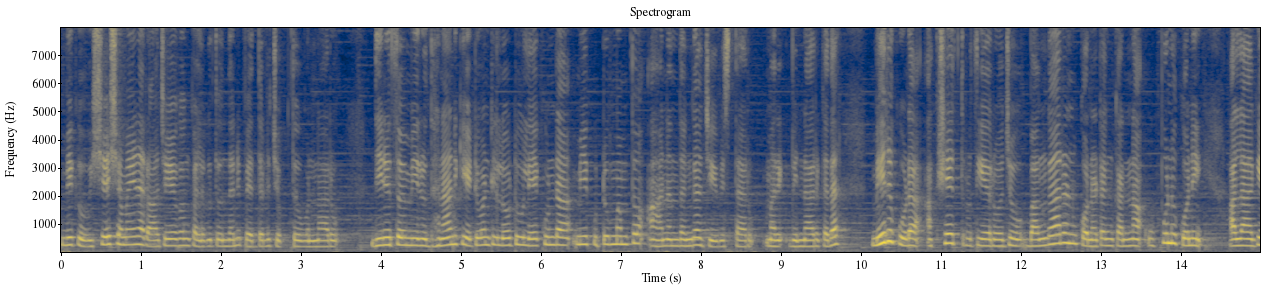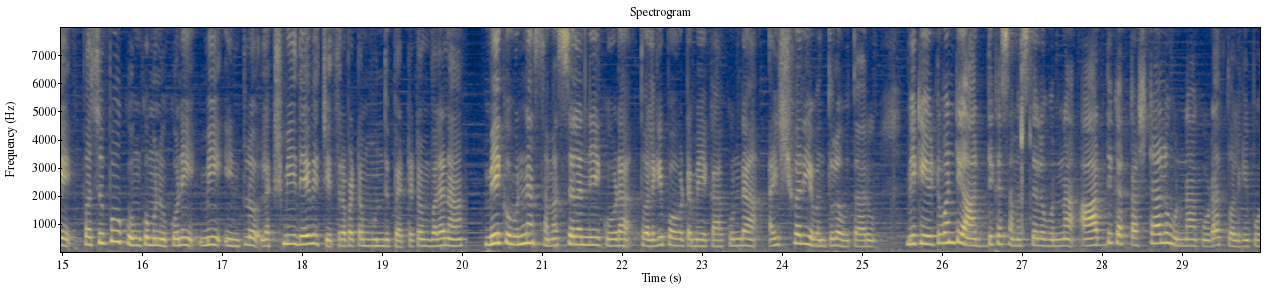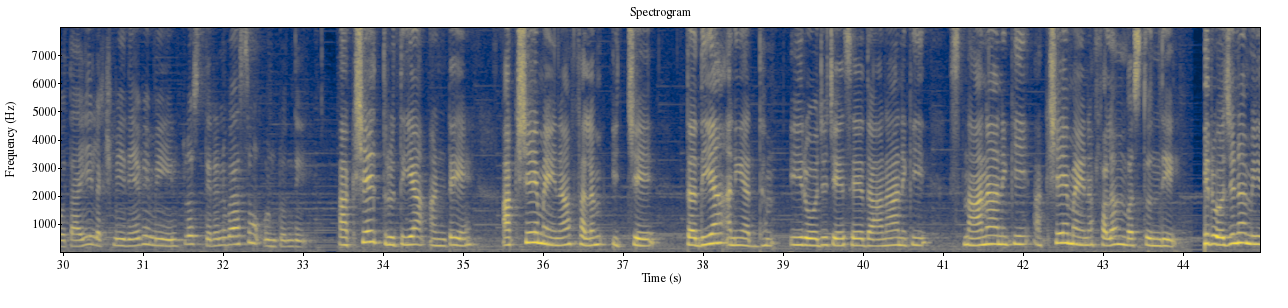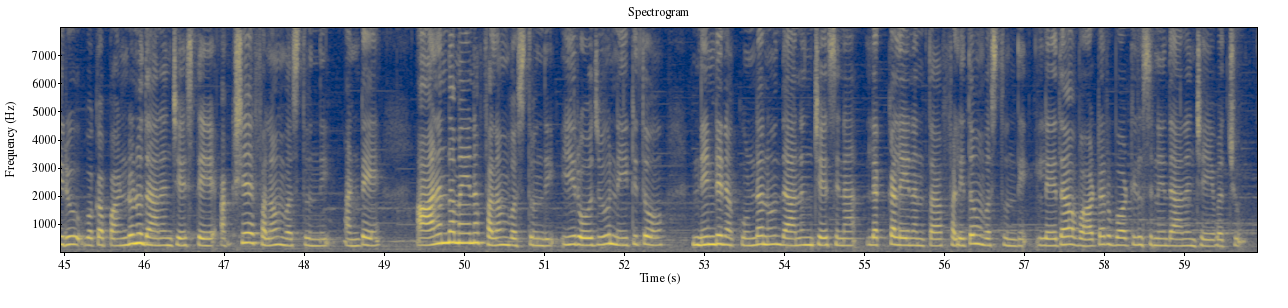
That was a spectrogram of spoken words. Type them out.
మీకు విశేషమైన రాజయోగం కలుగుతుందని పెద్దలు చెప్తూ ఉన్నారు. దీనితో మీరు ధనానికి ఎటువంటి లోటు లేకుండా మీ కుటుంబంతో ఆనందంగా జీవిస్తారు. మరి విన్నారు కదా? మీరు కూడా అక్షయ తృతీయ రోజు బంగారం కొనటం కన్నా ఉప్పును కొని అలాగే పసుపు కుంకుమను కొని మీ ఇంట్లో లక్ష్మీదేవి చిత్రపటం ముందు పెట్టడం వలన మీకు ఉన్న సమస్యలన్నీ కూడా తొలగిపోవటమే కాకుండా ఐశ్వర్యవంతులవుతారు. మీకు ఎటువంటి ఆర్థిక సమస్యలు ఉన్నా ఆర్థిక కష్టాలు ఉన్నా కూడా తొలగిపోతాయి. లక్ష్మీదేవి మీ ఇంట్లో స్థిర నివాసం ఉంటుంది. అక్షయ తృతీయ అంటే అక్షయమైన ఫలం ఇచ్చే తదియ అని అర్థం. ఈరోజు చేసే దానానికి స్నానానికి అక్షయమైన ఫలం వస్తుంది. ఈ రోజున మీరు ఒక పండును దానం చేస్తే అక్షయ ఫలం వస్తుంది. అంటే ఆనందమైన ఫలం వస్తుంది. ఈరోజు నీటితో నిండిన కుండను దానం చేసిన లెక్కలేనంత ఫలితం వస్తుంది. లేదా వాటర్ బాటిల్స్ని దానం చేయవచ్చు.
